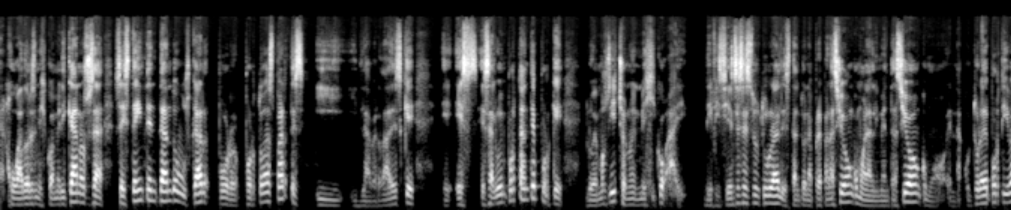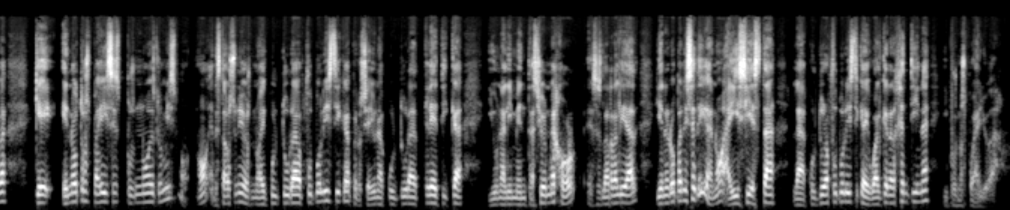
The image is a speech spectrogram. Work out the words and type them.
a jugadores mexicoamericanos, o sea, se está intentando buscar por, por todas partes y, la verdad es que es, es, algo importante porque lo hemos dicho, ¿no? En México hay deficiencias estructurales, tanto en la preparación como en la alimentación, como en la cultura deportiva, que en otros países pues no es lo mismo, ¿no? En Estados Unidos no hay cultura futbolística, pero sí hay una cultura atlética y una alimentación mejor, esa es la realidad, y en Europa ni se diga, ¿no? Ahí sí está la cultura futbolística igual que en Argentina y pues nos puede ayudar.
